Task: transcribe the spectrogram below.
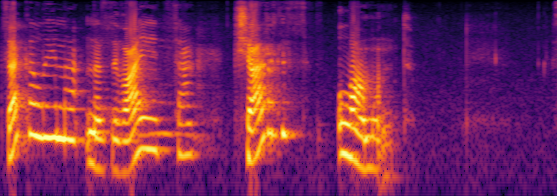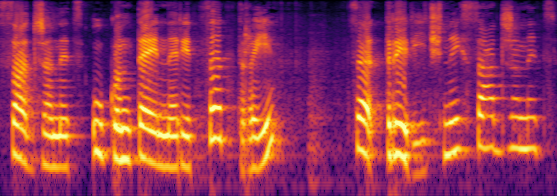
Ця калина називається Чарльз Ламонт. Саджанець у контейнері С3. Це трирічний саджанець.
